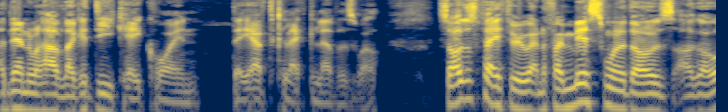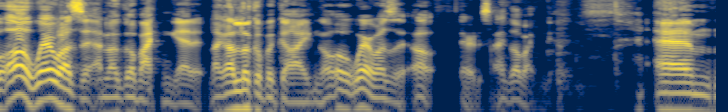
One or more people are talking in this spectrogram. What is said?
and then we'll have like a DK coin that you have to collect the level as well. So I'll just play through, and if I miss one of those, I'll go, "Oh, where was it?" and I'll go back and get it. Like I'll look up a guide and go, "Oh, where was it? Oh, there it is." I go back and get it. Um,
